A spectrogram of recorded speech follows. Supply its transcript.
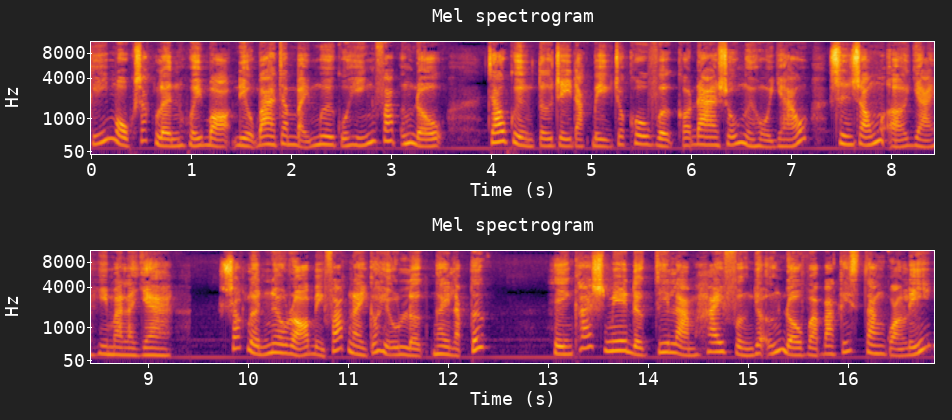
ký một sắc lệnh hủy bỏ Điều 370 của Hiến pháp Ấn Độ, trao quyền tự trị đặc biệt cho khu vực có đa số người Hồi giáo sinh sống ở dải Himalaya – Sắc lệnh nêu rõ biện pháp này có hiệu lực ngay lập tức. Hiện Kashmir được chia làm hai phần do Ấn Độ và Pakistan quản lý,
